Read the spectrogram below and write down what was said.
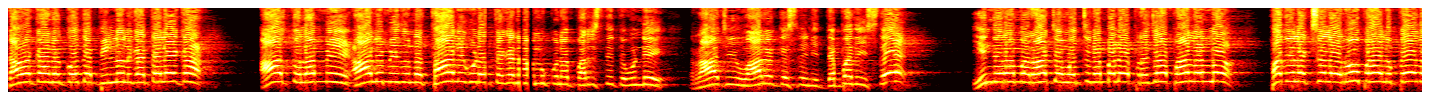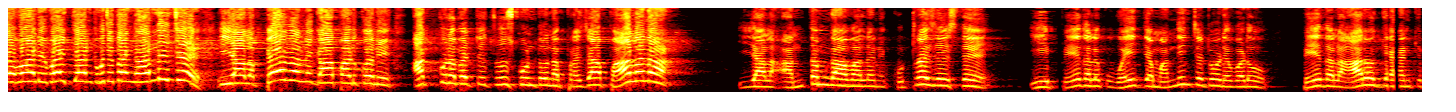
దవాఖానకు బిల్లులు కట్టలేక ఆస్తులమ్మి ఆలి మీద ఉన్న తాలి కూడా తెగ నమ్ముకునే పరిస్థితి ఉండి రాజీవ్ ఆరోగ్యశ్రీని దెబ్బతీస్తే ఇందిరమ్మ రాజ్యం వచ్చినప్పుడే ప్రజాపాలనలో పది లక్షల రూపాయలు పేదవాడి వైద్యానికి ఉచితంగా అందించి ఇవాళ పేదల్ని కాపాడుకొని హక్కున పెట్టి చూసుకుంటున్న ప్రజాపాలన ఇవాళ అంతం కావాలని కుట్ర చేస్తే ఈ పేదలకు వైద్యం అందించేటోడెవడు? పేదల ఆరోగ్యానికి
